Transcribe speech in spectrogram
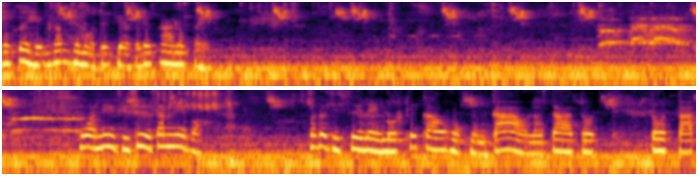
บ่เคยเห็นค้ำชะโนดแต่เที่ยวก็เลยพาเราไปงวันนี้สิซื้อซ้ำนี่บ่มันก็สิซื้อเลขรถคือเก้าหกหนึ่งเก้าแล้วตาตัวตัวตัด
